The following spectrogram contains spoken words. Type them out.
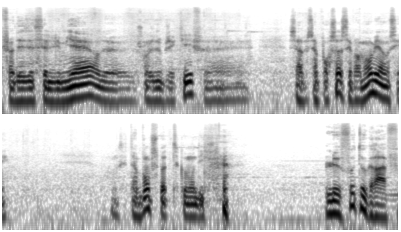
faire des essais de lumière, de changer d'objectif. euh, pour ça, c'est vraiment bien aussi. C'est un bon spot, comme on dit. Le photographe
